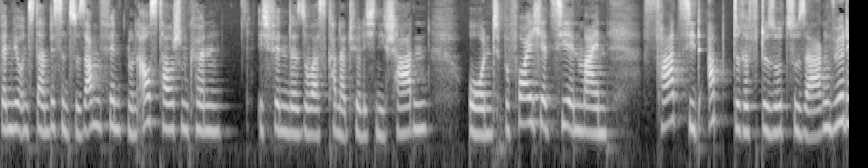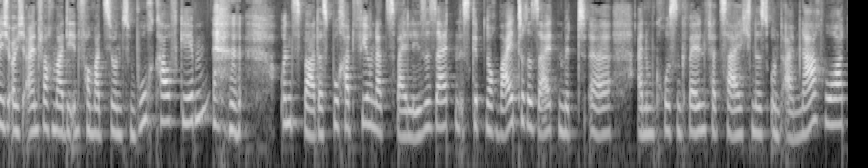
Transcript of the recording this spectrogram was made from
wenn wir uns da ein bisschen zusammenfinden und austauschen können. Ich finde, sowas kann natürlich nie schaden. Und bevor ich jetzt hier in mein Fazit abdrifte sozusagen, würde ich euch einfach mal die Informationen zum Buchkauf geben. und zwar, das Buch hat 402 Leseseiten. Es gibt noch weitere Seiten mit äh, einem großen Quellenverzeichnis und einem Nachwort,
